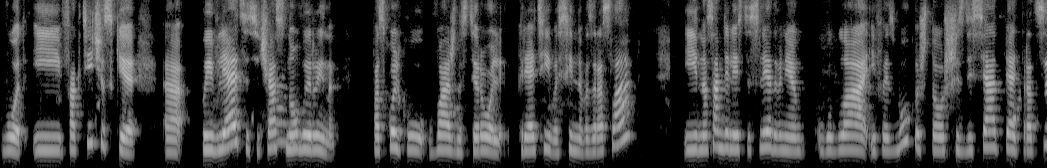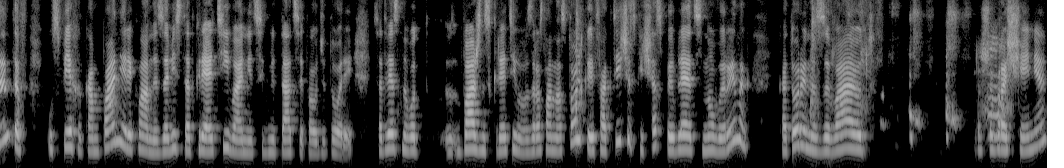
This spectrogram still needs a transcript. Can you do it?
вот, и фактически а, появляется сейчас новый рынок, поскольку важность и роль креатива сильно возросла, и на самом деле есть исследование Гугла и Фейсбука, что 65% успеха компании рекламной зависит от креатива, а не от сегментации по аудитории. Соответственно, вот важность креатива возросла настолько, и фактически сейчас появляется новый рынок, который называют... Прошу прощения.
